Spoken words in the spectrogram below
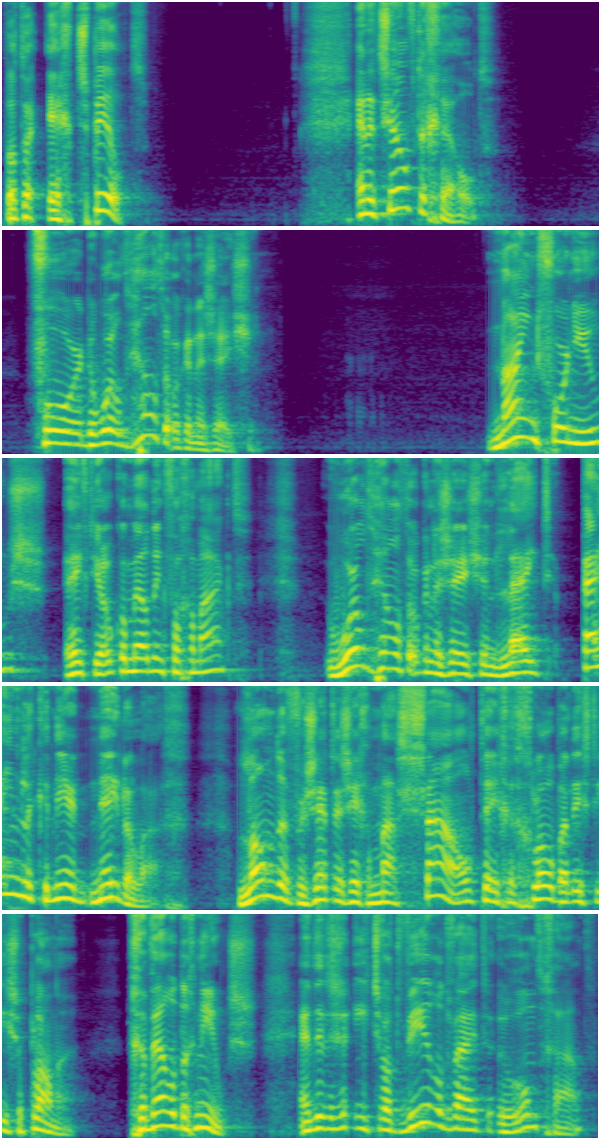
wat er echt speelt. En hetzelfde geldt voor de World Health Organization. Nine for News heeft hier ook een melding van gemaakt. World Health Organization leidt pijnlijke nederlaag. Landen verzetten zich massaal tegen globalistische plannen. Geweldig nieuws. En dit is iets wat wereldwijd rondgaat.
